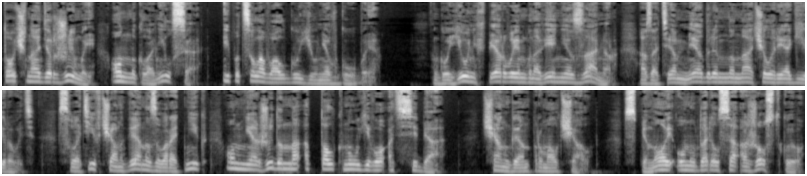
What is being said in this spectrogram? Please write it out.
Точно одержимый, он наклонился и поцеловал Гуюня в губы. Гуюнь в первые мгновения замер, а затем медленно начал реагировать. Схватив Чангена за воротник, он неожиданно оттолкнул его от себя. Чанген промолчал. Спиной он ударился о жесткую,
